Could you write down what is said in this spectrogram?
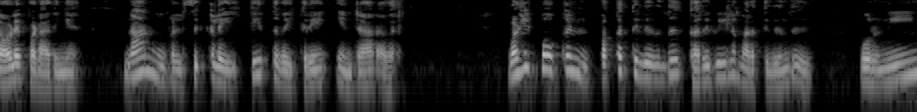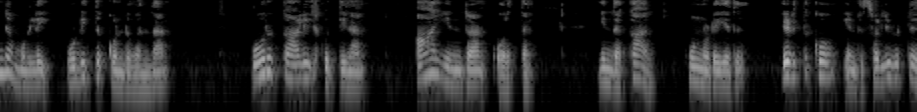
கவலைப்படாதீங்க. நான் உங்கள் சிக்கலை தீர்த்து வைக்கிறேன் என்றார் அவர். வழிப்போக்கன் பக்கத்திலிருந்து கருவேல மரத்திலிருந்து ஒரு நீண்ட முல்லை ஒடித்து கொண்டு வந்தான். ஒரு காலில் குத்தினான். ஆ என்றான் ஒருத்தன். இந்த கால் உன்னுடையது. எடுத்துக்கோ என்று சொல்லிவிட்டு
